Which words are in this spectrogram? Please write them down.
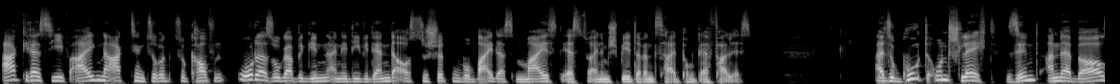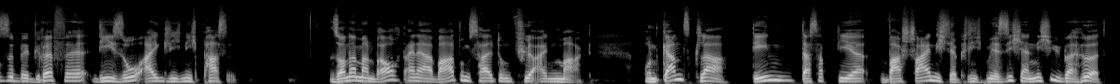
aggressiv eigene Aktien zurückzukaufen oder sogar beginnen, eine Dividende auszuschütten, wobei das meist erst zu einem späteren Zeitpunkt der Fall ist. Also gut und schlecht sind an der Börse Begriffe, die so eigentlich nicht passen sondern man braucht eine Erwartungshaltung für einen Markt. Und ganz klar, den, das habt ihr wahrscheinlich, da bin ich mir sicher, nicht überhört.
